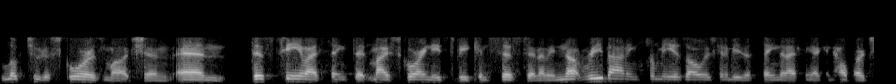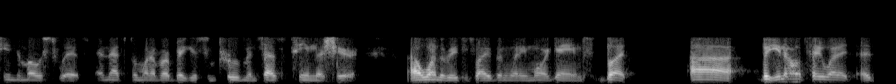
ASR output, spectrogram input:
looked to to score as much, and and this team, I think that my scoring needs to be consistent. I mean, not rebounding for me is always going to be the thing that I think I can help our team the most with, and that's been one of our biggest improvements as a team this year. Uh, one of the reasons why we've been winning more games, but. Uh but you know, I'll tell you what, at,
